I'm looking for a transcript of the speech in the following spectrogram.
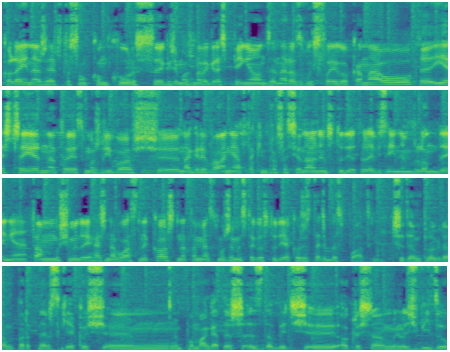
Kolejna rzecz to są konkursy, gdzie można wygrać pieniądze na rozwój swojego kanału. E, Jeszcze jedna to jest możliwość e, nagrywania w takim profesjonalnym studio telewizyjnym w Londynie. Tam musimy dojechać na własny koszt, natomiast możemy z tego studia korzystać bezpłatnie. Czy ten program partnerski jakoś ym, pomaga też zdobyć y, określoną ilość widzów,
